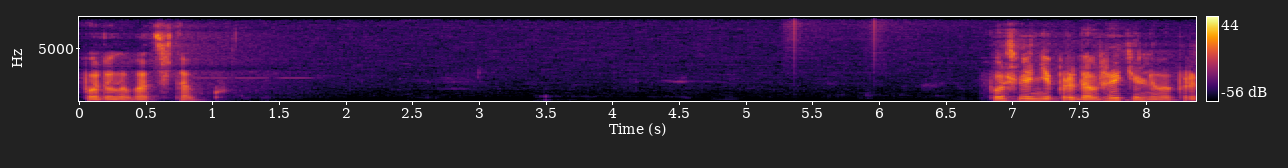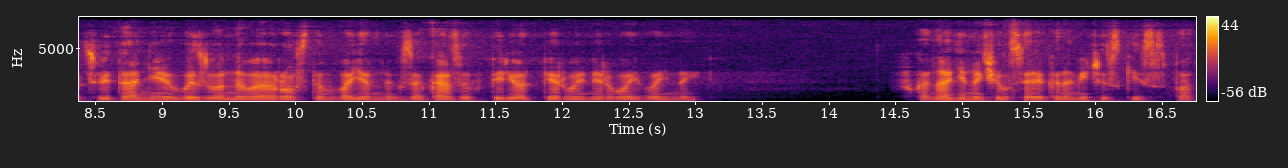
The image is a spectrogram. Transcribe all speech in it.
подало в отставку. После непродолжительного процветания, вызванного ростом военных заказов в период Первой мировой войны, в Канаде начался экономический спад.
